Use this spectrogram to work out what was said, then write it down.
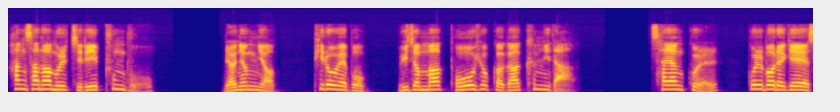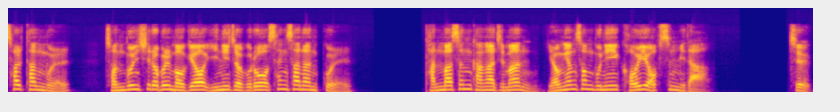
항산화 물질이 풍부. 면역력, 피로회복, 위점막 보호 효과가 큽니다. 사양꿀, 꿀벌에게 설탕물, 전분 시럽을 먹여 인위적으로 생산한 꿀. 단맛은 강하지만 영양 성분이 거의 없습니다. 즉,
